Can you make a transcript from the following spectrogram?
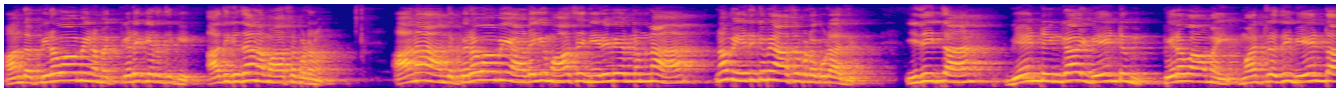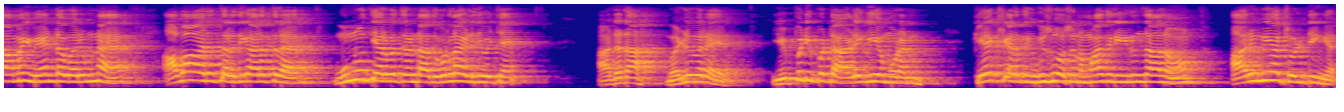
அந்த பிறவாமை நமக்கு கிடைக்கிறதுக்கு அதுக்கு தான் நம்ம ஆசைப்படணும். ஆனால் அந்த பிறவாமை அடையும் ஆசை நிறைவேறணும்னா நம்ம எதுக்குமே ஆசைப்படக்கூடாது. இதைத்தான் வேண்டுங்கால் வேண்டும் பிறவாமை. மற்றது வேண்டாமை வேண்ட வரும்னு அவா அறுத்தல் அதிகாரத்தில் முந்நூற்றி அறுபத்தி ரெண்டாவது குரலாக எழுதி வச்சேன். அடடா வள்ளுவரே எப்படிப்பட்ட அழகிய முரண். கேட்கறதுக்கு விசுவாசனம் மாதிரி இருந்தாலும் அருமையாக சொல்லிட்டீங்க.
